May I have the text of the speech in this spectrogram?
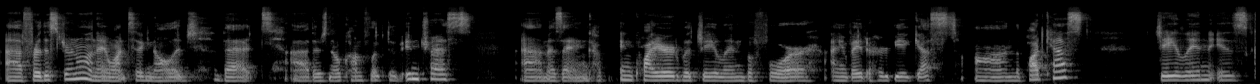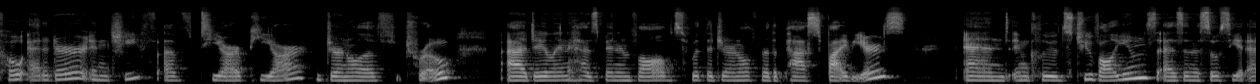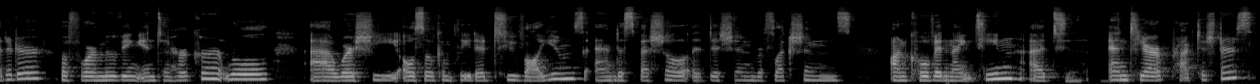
uh, for this journal, and I want to acknowledge that uh, there's no conflict of interest. Um, as I inc- inquired with Jalen before I invited her to be a guest on the podcast. Jalen is co editor in chief of TRPR, Journal of TRO. Uh, Jalen has been involved with the journal for the past five years and includes two volumes as an associate editor before moving into her current role, uh, where she also completed two volumes and a special edition reflections on COVID 19 uh, to NTR practitioners.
